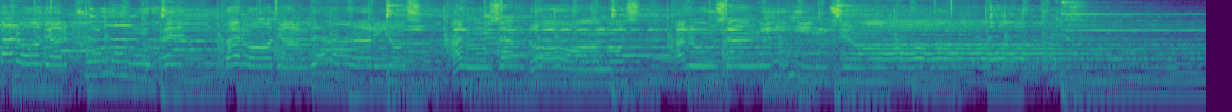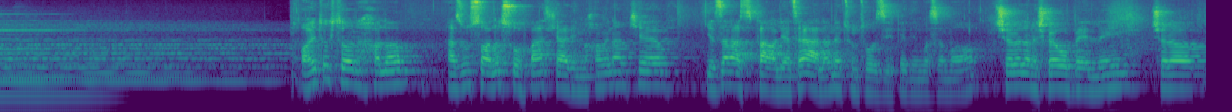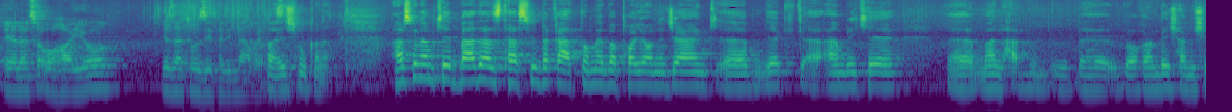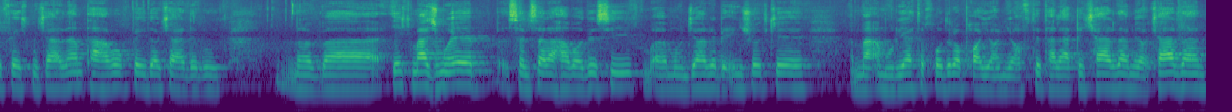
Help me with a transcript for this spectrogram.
برادر کوه برادر دریاست. هنوزم با ماست هنوزم اینجاست آقای دکتر حالا از اون سالا صحبت کردیم. می‌خوام ببینم که یه ذره از فعالیت الانتون توضیح بدیم واسه ما. چرا دانشگاه اوبرلین چرا ایالت اوهایو؟ یه ذره توضیح بدیم نباید. خواهش می‌کنم. ارز کنم که بعد از تصویب قطنامه و پایان جنگ یک امری که من واقعا بهش همیشه فکر می‌کردم تحقق پیدا کرده بود. و یک مجموعه سلسله حوادثی منجر به این شد که مأموریت خود را پایان یافته تلقی کردم یا کردن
